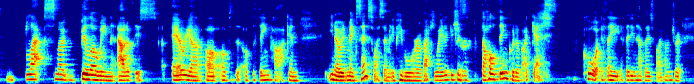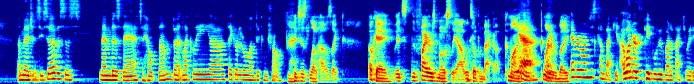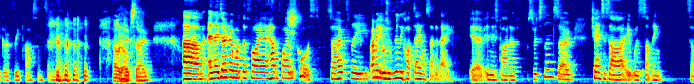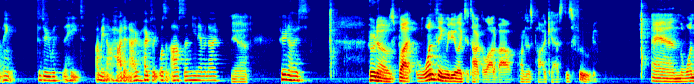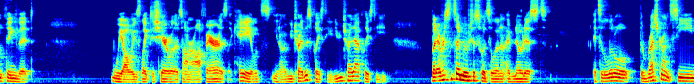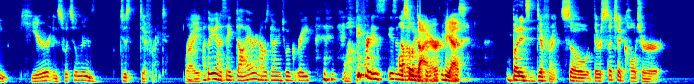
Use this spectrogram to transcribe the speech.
black smoke billowing out of this area of, of the of the theme park, and you know it makes sense why so many people were evacuated because Sure. the whole thing could have, I guess, caught if they if they didn't have those 500 emergency services members there to help them. But luckily, uh, they got it all under control. I just love how I was like, okay, it's the fire's mostly out. Let's open back up. Come on, yeah, come on, like, everybody. everyone just come back in. I wonder if the people who got evacuated got a free pass on Sunday. I would hope so. Um, and they don't know what the fire, how the fire was caused. So hopefully, I mean, it was a really hot day on Saturday uh, in this part of Switzerland. So chances are it was something, something to do with the heat. I mean, I, I don't know. Hopefully, it wasn't arson. You never know. Yeah. Who knows? Who knows? But one thing we do like to talk a lot about on this podcast is food. And the one thing that we always like to share, whether it's on or off air, is like, hey, let's, you know, have you tried this place to eat? Have you tried that place to eat? But ever since I moved to Switzerland, I've noticed it's a little, the restaurant scene here in Switzerland is just different, right? I thought you were going to say dire, and I was going to agree. Well- Different is is another also way to put it. dire, yes. But it's different. So there's such a culture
